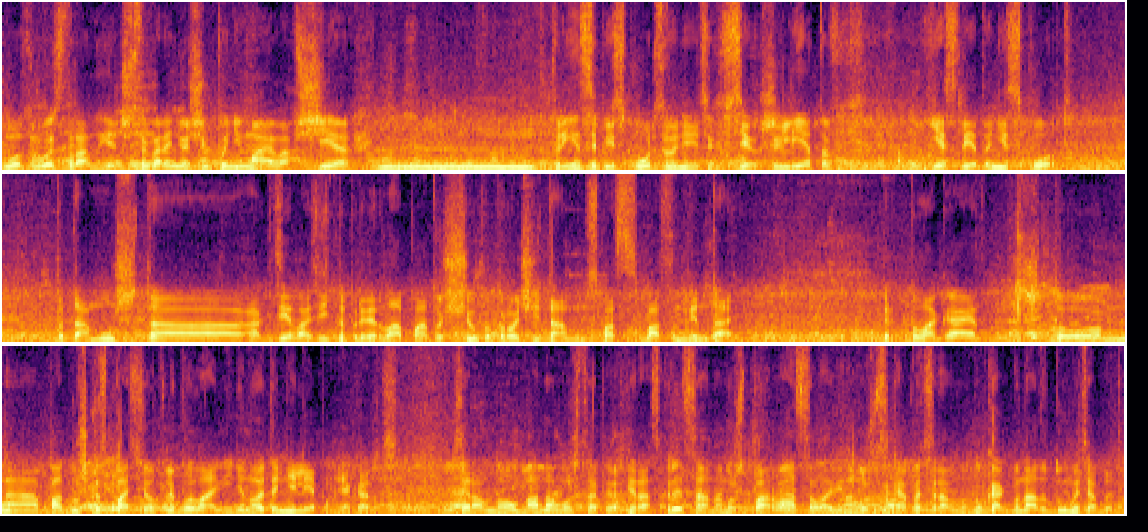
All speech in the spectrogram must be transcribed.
Вот, с другой стороны, я, честно говоря, не очень понимаю вообще, в принципе, использование этих всех жилетов, если это не спорт. Потому что, а где возить, например, лопату, щуп и прочий там спас, спас инвентарь? предполагает, что а, подушка спасет любой лавине, но это нелепо, мне кажется. Все равно она может, во-первых, не раскрыться, она может порваться, лавина может закопать, все равно. Ну, как бы надо думать об этом.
